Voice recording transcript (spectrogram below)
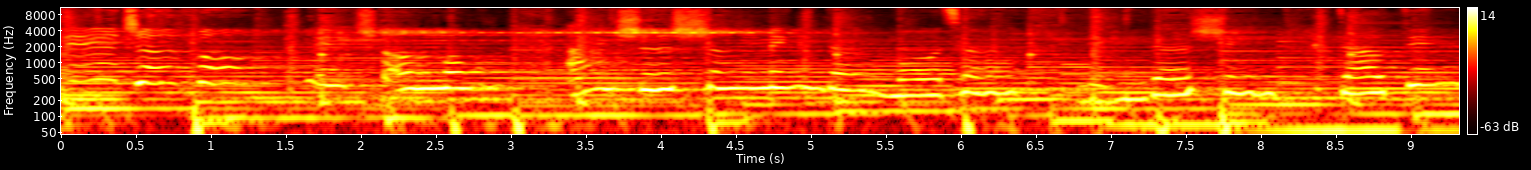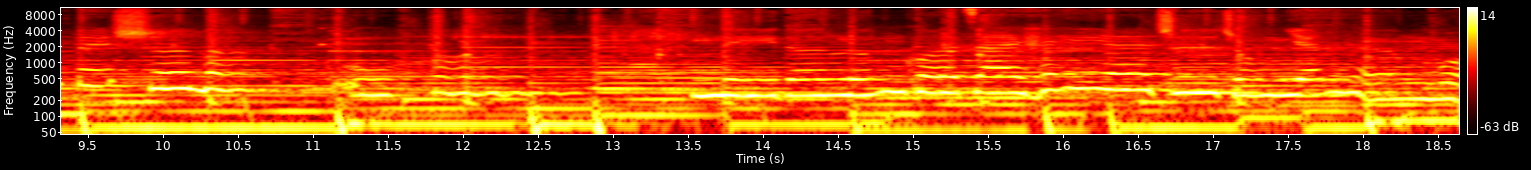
一阵风，一场梦，爱是生命的莫测。你的心到底被什么蛊惑？你的轮廓在黑夜之中淹没，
